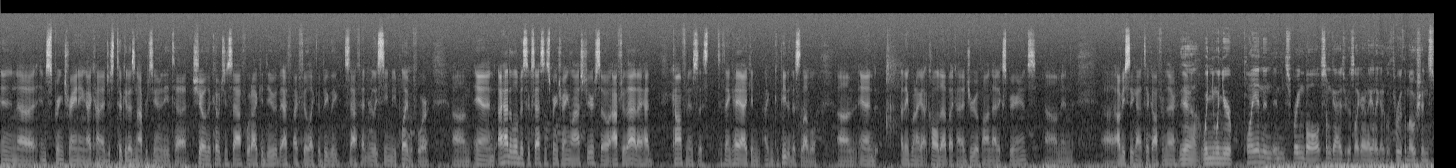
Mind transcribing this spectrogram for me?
in, uh, in spring training, I kind of just took it as an opportunity to show the coaching staff what I could do. I, I feel like the big league staff hadn't really seen me play before, um, and I had a little bit of success in spring training last year. So after that, I had confidence to, to think, hey, I can I can compete at this level, um, and I think when I got called up, I kind of drew upon that experience, um, and uh, obviously kind of took off from there. Yeah, when you, when you're playing in, in spring ball, some guys are just like, all right, I got I got to go through with the motions.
